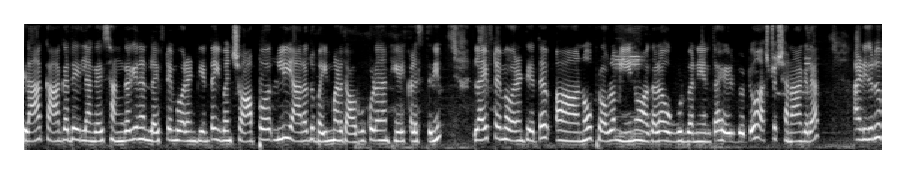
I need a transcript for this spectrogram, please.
ಬ್ಲಾಕ್ ಆಗೋದೇ ಇಲ್ಲ ಗೈಸ್ ಹಂಗಾಗಿ ನಾನು ಲೈಫ್ ಟೈಮ್ ವಾರಂಟಿ ಅಂತ ಇವನ್ ಶಾಪಲ್ಲಿ ಯಾರಾದರೂ ಬೈ ಮಾಡೋದು ಅವ್ರಿಗೂ ಕೂಡ ನಾನು ಹೇಳಿ ಕಳಿಸ್ತೀನಿ. ಲೈಫ್ ಟೈಮ್ ವಾರಂಟಿ ಇರುತ್ತೆ ನೋ ಪ್ರಾಬ್ಲಮ್ ಏನೂ ಆಗಲ್ಲ ಹೋಗ್ಬಿಟ್ಟು ಬನ್ನಿ ಅಂತ ಹೇಳಿಬಿಟ್ಟು ಅಷ್ಟು ಚೆನ್ನಾಗಿದೆ. ಆ್ಯಂಡ್ ಇದ್ರದ್ದು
